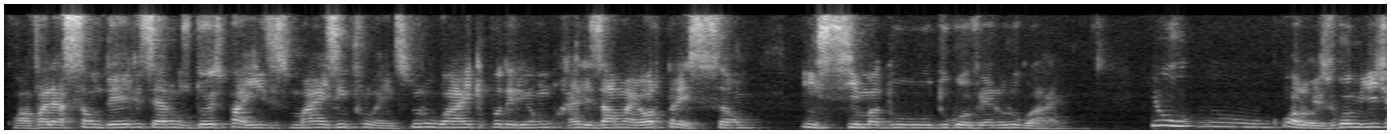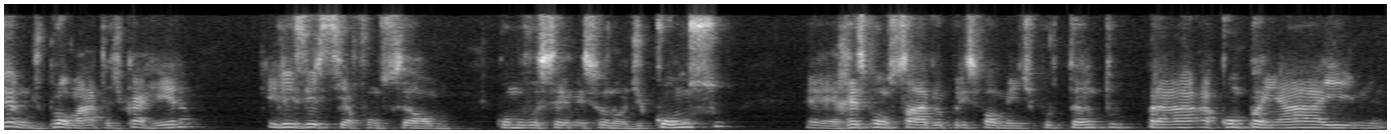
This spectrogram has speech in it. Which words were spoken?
Com a avaliação deles, eram os dois países mais influentes no Uruguai que poderiam realizar maior pressão em cima do, do governo uruguaio. E o, o, o Aloysio Gomide era um diplomata de carreira, ele exercia a função, como você mencionou, de cônsul, é, responsável principalmente, portanto, para acompanhar e,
